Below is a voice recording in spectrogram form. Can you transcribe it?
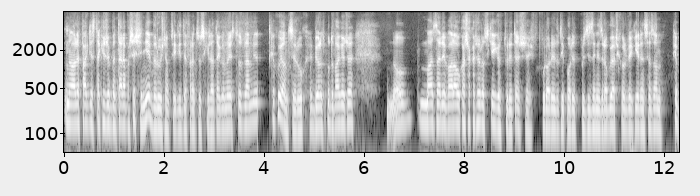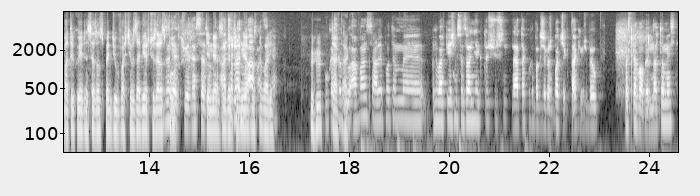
no ale fakt jest taki, że Bentara właśnie się nie wyróżniał w tej lidze francuskiej, dlatego no jest to dla mnie skakujący ruch, biorąc pod uwagę, że no, ma za rywala Łukasza Kaczorowskiego, który też furory do tej pory w Lidze nie zrobił, aczkolwiek jeden sezon, chyba tylko jeden sezon spędził właśnie w Zawierciu zaraz po... Zawierciu jeden sezon. tym, jak Zawiercianie awansowali. Mhm, Łukasz tak, tak. robił awans, ale potem e, chyba w pierwszym sezonie ktoś już na ataku, chyba Grzegorz Bociek, tak, już był podstawowym. Natomiast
